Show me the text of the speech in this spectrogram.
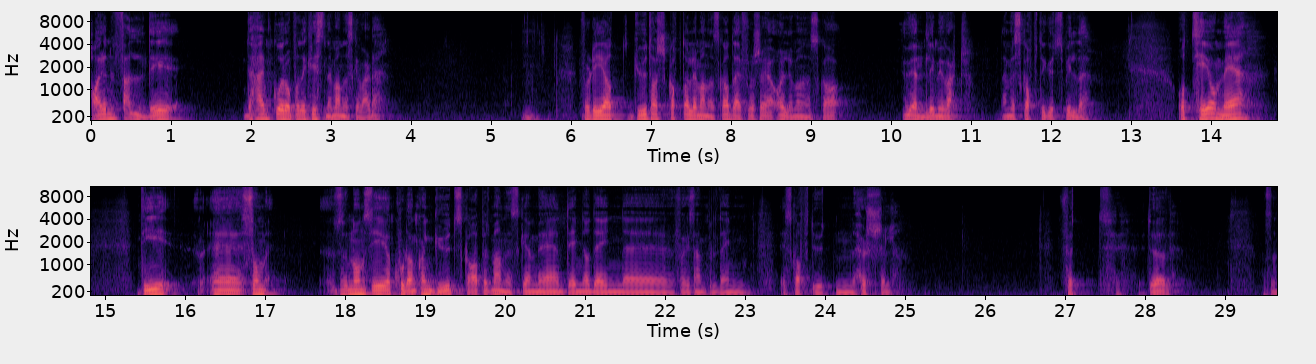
har en veldig Det her går òg på det kristne menneskeverdet. Fordi at Gud har skapt alle mennesker, derfor er alle mennesker uendelig mye verdt. De er skapt i Guds bilde. Og til og med de eh, som Noen sier hvordan kan Gud skape et menneske med den og den eh, F.eks. den er skapt uten hørsel født døv. Altså,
